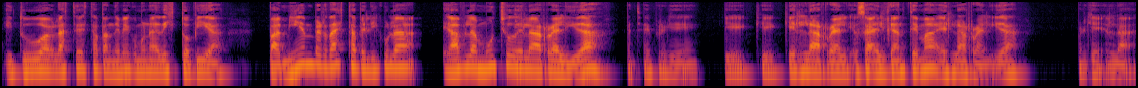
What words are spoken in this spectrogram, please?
y tú hablaste de esta pandemia como una distopía. Para mí, en verdad, esta película habla mucho de la realidad, ¿cachai? Porque que, que- que es la realidad, o sea, el gran tema es la realidad. Porque la,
